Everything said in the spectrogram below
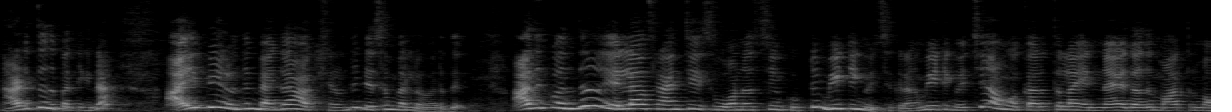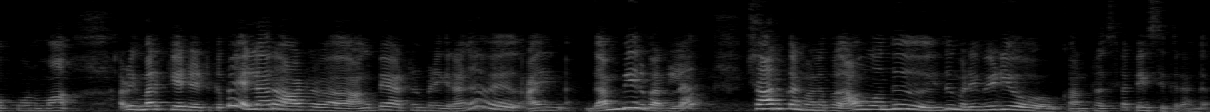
அடுத்தது பார்த்தீங்கன்னா ஐபிஎல் வந்து மெகா ஆக்ஷன் வந்து டிசம்பரில் வருது. அதுக்கு வந்து எல்லா ஃப்ரான்ச்சைஸ் ஓனர்ஸையும் கூப்பிட்டு மீட்டிங் வச்சுக்கிறாங்க. மீட்டிங் வச்சு அவங்க கருத்தெல்லாம் என்ன ஏதாவது மாத்திரமா போகணுமா அப்படிங்கிற மாதிரி கேட்டுட்டுக்கப்ப எல்லாரும் ஆர்டர் அங்கே போய் அட்டன் பண்ணிக்கிறாங்க. ஐ- கம்பீர் வரல. ஷாருக் கான் வரல அவங்க வந்து இது மாதிரி வீடியோ கான்ஃபரன்ஸில் பேசிக்கிறாங்க.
